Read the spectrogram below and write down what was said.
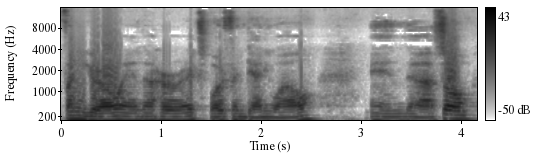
funny girl, and uh, her ex-boyfriend Danny Wow, and uh, so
